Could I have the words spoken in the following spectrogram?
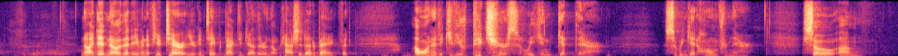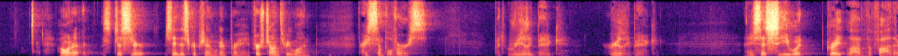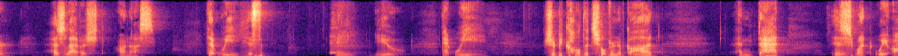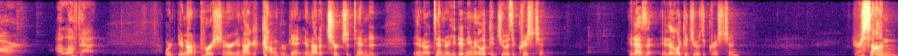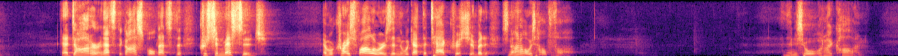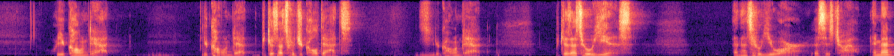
No, I did know that even if you tear it, you can tape it back together and they'll cash it at a bank. But I wanted to give you a picture so we can get there, so we can get home from there. So um, I want to just here, say this scripture and we're going to pray. 1 John 3 1. Very simple verse, but really big, really big. And he says, See what great love the Father has lavished on us. That we, his, me, you, that we should be called the children of God. And that is what we are. I love that. We're, you're not a parishioner, you're not a congregant, you're not a church attendant, you know, attender. He didn't even look at you as a Christian. He doesn't. He didn't look at you as a Christian. You're a son and a daughter, and that's the gospel. That's the Christian message. And we're Christ followers, and we got the tag Christian, but it's not always helpful. And then you say, Well, what do I call him? Well, you call him dad. You call him dad because that's what you call dads. You call him dad because that's who he is. And that's who you are as his child. Amen?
